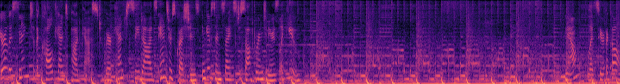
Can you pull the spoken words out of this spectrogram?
You're listening to the Call Kent podcast, where Kent C. Dodds answers questions and gives insights to software engineers like you. Now, let's hear the call.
